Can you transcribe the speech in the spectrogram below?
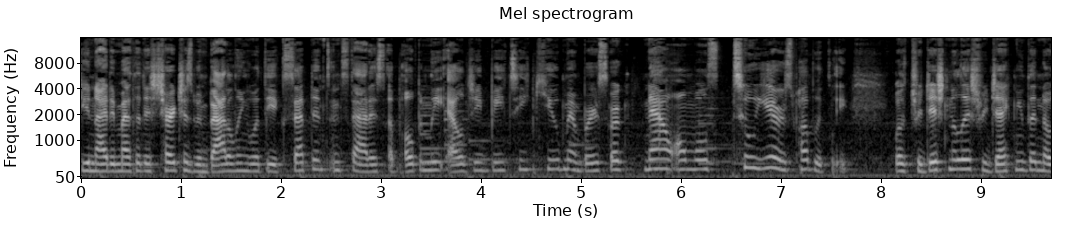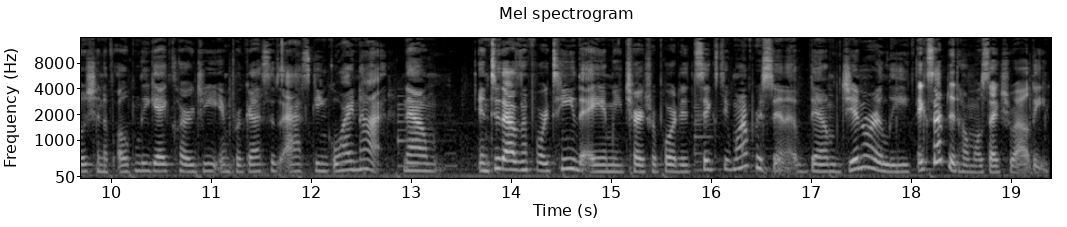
The United Methodist Church has been battling with the acceptance and status of openly LGBTQ members for now almost two years publicly, with traditionalists rejecting the notion of openly gay clergy and progressives asking why not. Now, in 2014, the AME Church reported 61% of them generally accepted homosexuality,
